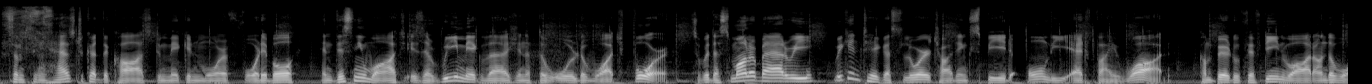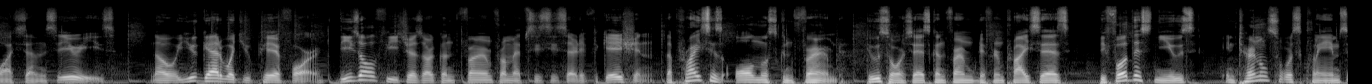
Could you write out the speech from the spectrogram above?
Samsung has to cut the cost to make it more affordable and Disney watch is a remake version of the older Watch 4. So with a smaller battery, we can take a slower charging speed only at 5 watt compared to 15 watt on the Watch 7 series. Now you get what you pay for. These all features are confirmed from FCC certification. The price is almost confirmed. Two sources confirmed different prices. Before this news, internal source claims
